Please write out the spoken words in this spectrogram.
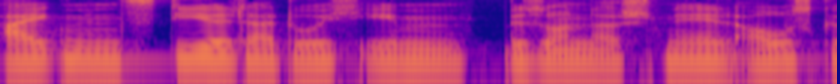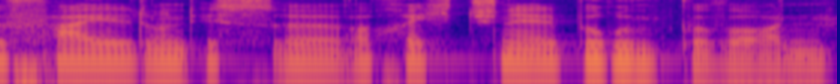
eigenen Stil dadurch eben besonders schnell ausgefeilt und ist äh, auch recht schnell berühmt geworden.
